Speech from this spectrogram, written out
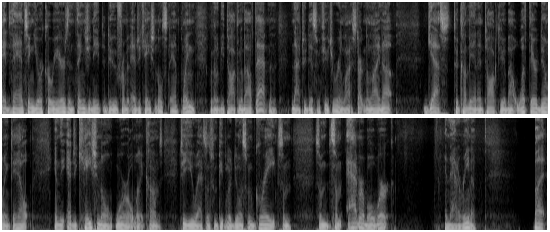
advancing your careers and things you need to do from an educational standpoint. And we're going to be talking about that in the not too distant future. We're starting to line up guests to come in and talk to you about what they're doing to help in the educational world when it comes to UX. And some people are doing some great, some some some admirable work in that arena. But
